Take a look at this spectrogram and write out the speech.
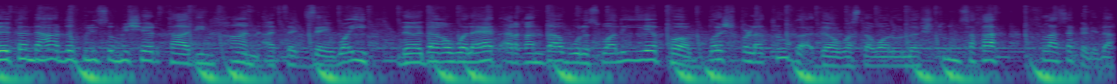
د کندهار د پولیسو مشر تادین خان اڅکزی وایي د دغه ولایت ارغنداب ولسوالي یې په بشپړه توګه د وسلوالو له شتون څخه خلاصه کړې ده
